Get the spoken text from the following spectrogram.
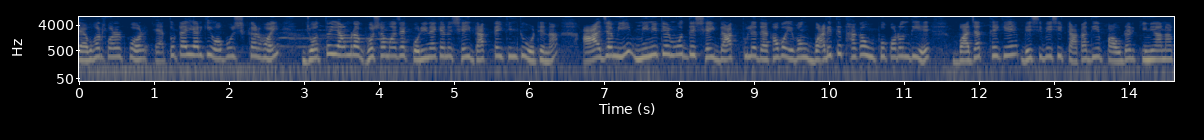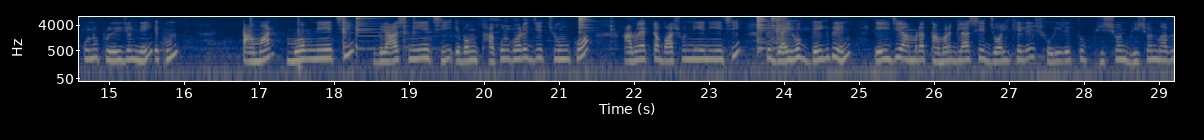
ব্যবহার করার পর এতটাই আর কি অপরিষ্কার হয়, যতই আমরা ঘষা মাজা করি না কেন সেই দাগটাই কিন্তু ওঠে না। আজ আমি মিনিটের মধ্যে সেই দাগ তুলে দেখাবো এবং বাড়িতে থাকা উপকরণ দিয়ে বাজার থেকে বেশি বেশি টাকা দিয়ে পাউডার কিনে আনার কোনো প্রয়োজন নেই। দেখুন, তামার মগ নিয়েছি, গ্লাস নিয়েছি এবং ঠাকুর ঘরের যে চুঙ্কো আরও একটা বাসন নিয়ে নিয়েছি। তো যাই হোক, দেখবেন এই যে আমরা তামার গ্লাসে জল খেলে শরীরে তো ভীষণ, ভীষণভাবে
